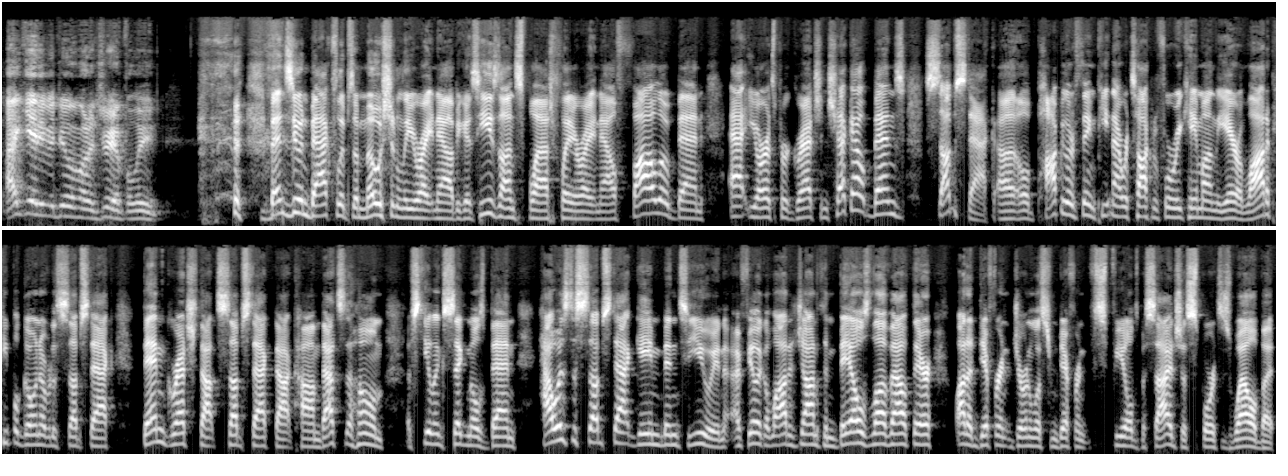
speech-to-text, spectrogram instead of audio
I can't even do them on a trampoline. Ben's doing backflips emotionally right now because he's on Splash Play right now. Follow Ben at Yards Per Gretchen. Check out Ben's Substack, uh, a popular thing. Pete and I were talking before we came on the air. A lot of people going over to Substack. BenGretch.substack.com. That's the home of Stealing Signals. Ben, how has the Substack game been to you? And I feel like a lot of Jonathan Bales love out there. A lot of different journalists from different fields besides just sports as well. But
